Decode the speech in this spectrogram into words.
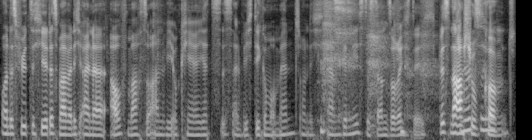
und es fühlt sich jedes Mal, wenn ich eine aufmache, so an wie, okay, jetzt ist ein wichtiger Moment und ich ähm, genieße es dann so richtig, bis Nachschub nur zu, kommt.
